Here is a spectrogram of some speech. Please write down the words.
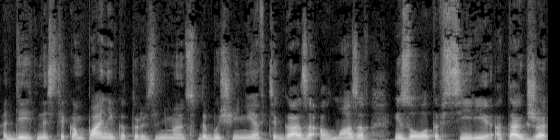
от деятельности компаний, которые занимаются добычей нефти, газа, алмазов и золота в Сирии, а также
